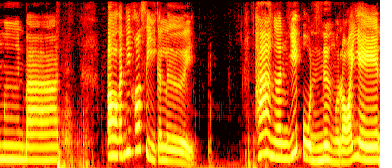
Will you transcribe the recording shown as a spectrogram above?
10,000 บาท ต่อกันที่ข้อ 4 กันเลย ถ้าเงินญี่ปุ่น 100 เยน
